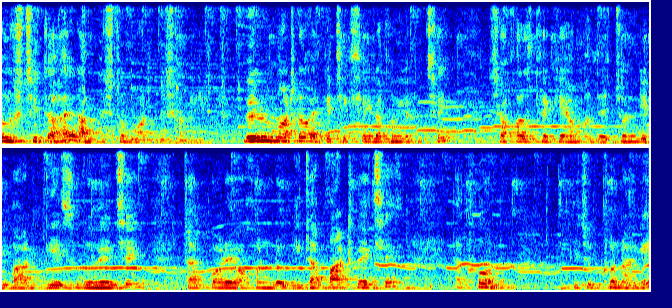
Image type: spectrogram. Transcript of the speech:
অনুষ্ঠিত হয় রামকৃষ্ণ মঠ মিশনে। বেলুর মঠেও আজকে ঠিক সেই রকমই হচ্ছে। সকাল থেকে আমাদের চণ্ডী পাঠ দিয়ে শুরু হয়েছে, তারপরে অখণ্ড গীতা পাঠ হয়েছে। এখন কিছুক্ষণ আগে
